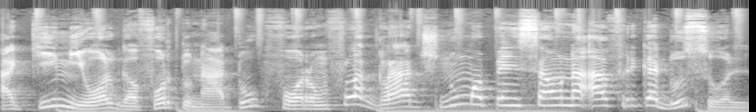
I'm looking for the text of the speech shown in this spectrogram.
A Kim e Olga Fortunato foram flagrados numa pensão na África do Sul.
